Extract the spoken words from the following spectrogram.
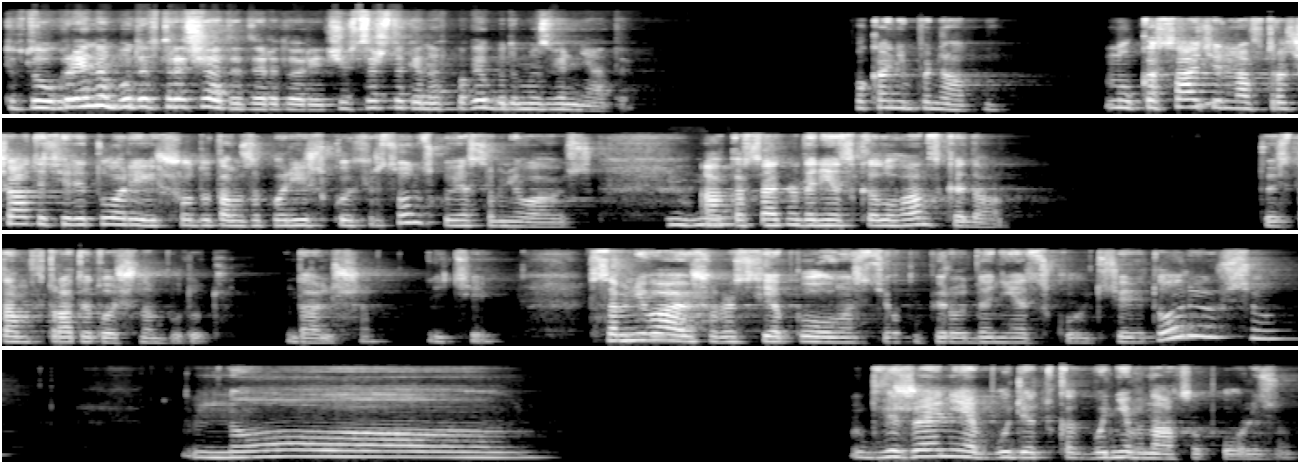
Тобто Україна буде втрачати території, чи все ж таки навпаки будемо звільняти? Пока непонятно. Ну, касательно втрачати території щодо там Запорізької, Херсонської, я сомневаюсь. Мгм. А касательно Донецкой и Луганской, да. То есть там втраты точно будут дальше идти. Сомневаюсь, что Россия полностью оккупирует Донецкую территорию всю, но движение будет как бы не в нашу пользу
